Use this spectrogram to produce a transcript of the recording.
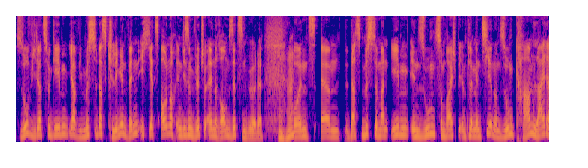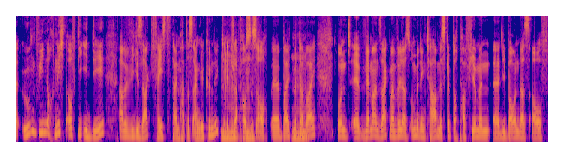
so wiederzugeben, ja, wie müsste das klingen, wenn ich jetzt auch noch in diesem virtuellen Raum sitzen würde? Mhm. Und ähm, das müsste man eben in Zoom zum Beispiel implementieren. Und Zoom kam leider irgendwie noch nicht auf die Idee, aber wie gesagt, FaceTime hat das angekündigt. Mhm. Clubhouse mhm. ist auch äh, bald mit mhm. dabei. Und äh, wenn man sagt, man will das unbedingt haben, es gibt auch ein paar Firmen, äh, die bauen das auf,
